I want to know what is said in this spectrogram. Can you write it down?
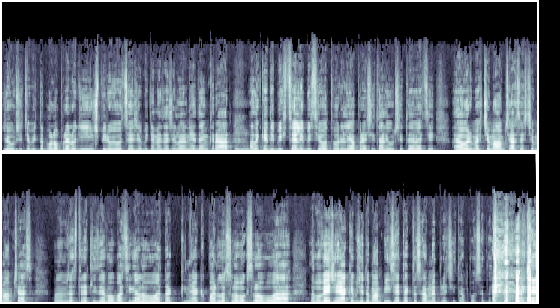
že určite by to bolo pre ľudí inšpirujúce, že by ťa nezažili len jedenkrát, mm-hmm. ale kedy by chceli, by si otvorili a prečítali určité veci. A ja hovorím, ešte mám čas, ešte mám čas. Sme sa stretli s Evou Bacigalovou a tak nejak padlo slovo k slovu a lebo vieš, že ja kebyže to mám písať, tak to sám neprečítam po sebe. Takže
